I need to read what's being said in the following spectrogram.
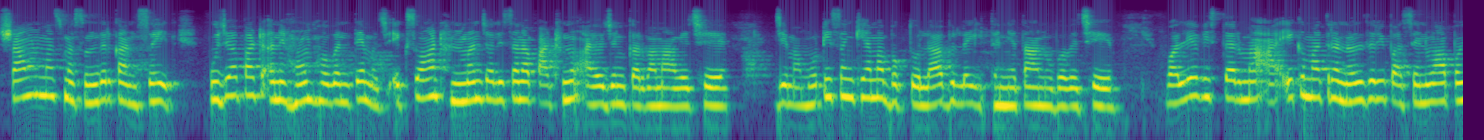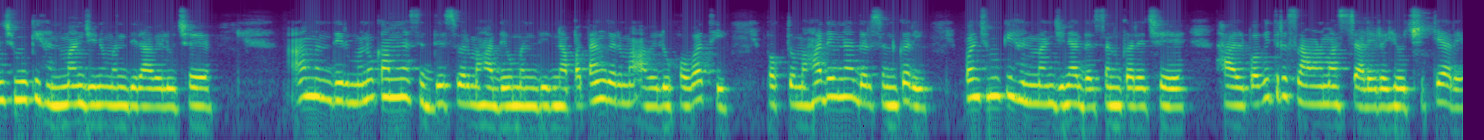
શ્રાવણ માસમાં સુંદરકાંડ સહિત પૂજાપાઠ અને હોમ હવન તેમજ એકસો આઠ હનુમાન ચાલીસાના પાઠનું આયોજન કરવામાં આવે છે, જેમાં મોટી સંખ્યામાં ભક્તો લાભ લઈ ધન્યતા અનુભવે છે. વાલિયા વિસ્તારમાં આ એકમાત્ર નલધરી પાસેનું આ પંચમુખી હનુમાનજીનું મંદિર આવેલું છે. આ મંદિર મનોકામના સિદ્ધેશ્વર મહાદેવ મંદિરના પતાંગરમાં આવેલું હોવાથી ભક્તો મહાદેવના દર્શન કરી પંચમુખી હનુમાનજીના દર્શન કરે છે. હાલ પવિત્ર શ્રાવણ માસ ચાલી રહ્યો છે ત્યારે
